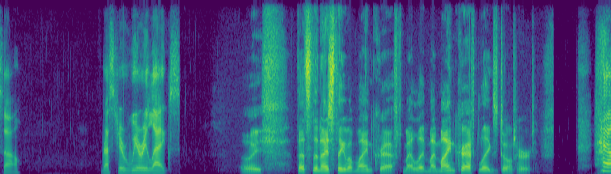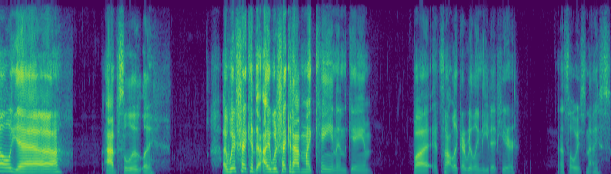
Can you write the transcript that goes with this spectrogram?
So, rest your weary legs. Oy. That's the nice thing about Minecraft. My le- my Minecraft legs don't hurt. Hell yeah. Absolutely. I wish I could I wish I could have my cane in game, but it's not like I really need it here. That's always nice.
